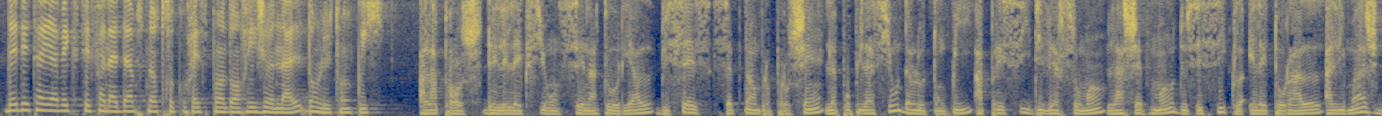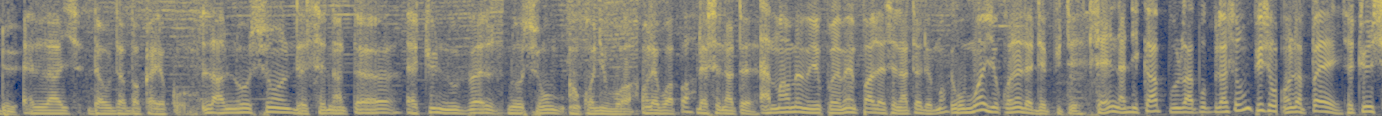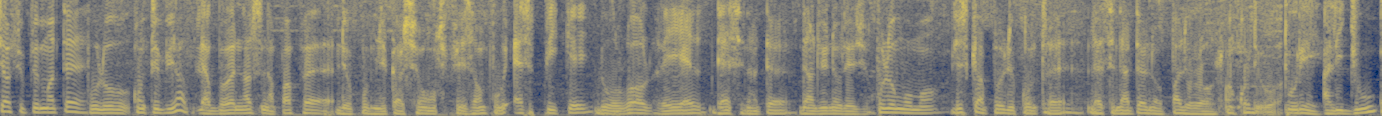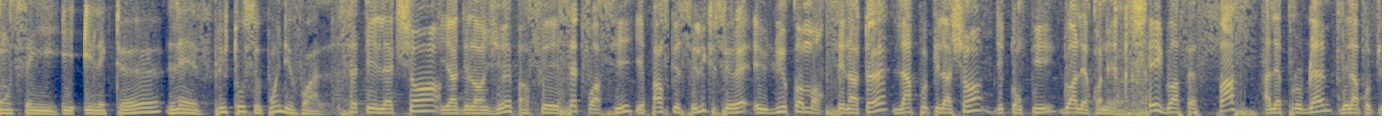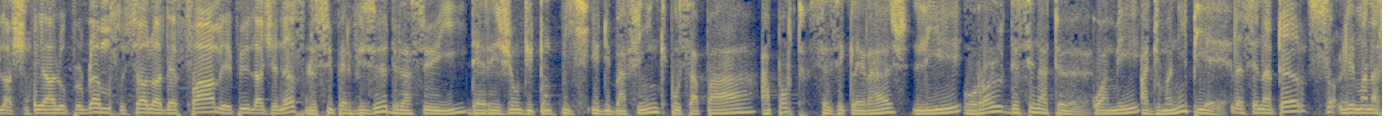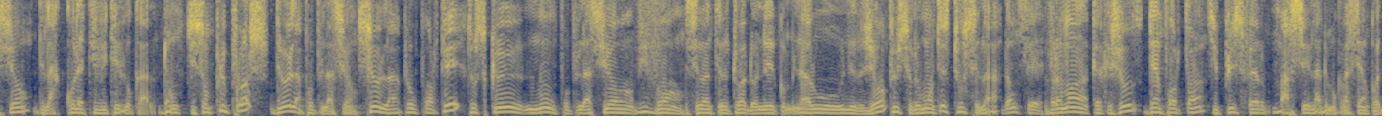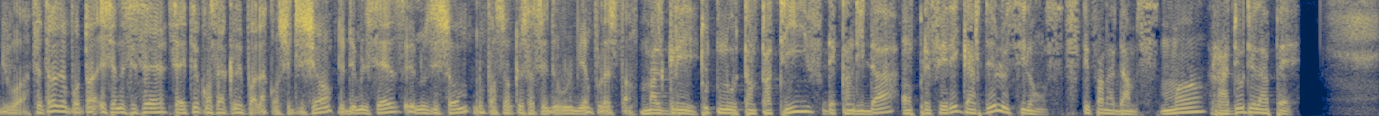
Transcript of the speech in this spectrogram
Des détails avec Stéphane Adams, notre correspondant régional dans le Tonkui. À l'approche de l'élection sénatoriale du 16 septembre prochain, la population dans le Tompi apprécie diversement l'achèvement de ce cycle électoral à l'image de Elaj Daouda Bakayoko. La notion de sénateur est une nouvelle notion en Côte d'Ivoire. On ne les voit pas, les sénateurs. À moi même, je ne connais même pas les sénateurs de moi. Au moins, je connais les députés. C'est un handicap pour la population, puisqu'on le paye. C'est une charge supplémentaire pour le contribuable. La gouvernance n'a pas fait de communication suffisante pour expliquer le rôle réel d'un sénateur dans une région. Pour le moment, jusqu'à peu du contraire, les sénateurs n'ont pas de rôle en Côte d'Ivoire. Touré Alidjou, conseiller et électeur, lève plutôt ce point de voile. Cette élection, il y a de l'enjeu parce que cette fois-ci, je pense que celui qui serait élu comme sénateur, la population de Tonpi doit les connaître. Et il doit faire face à les problèmes de la population. Il y a le problème social des femmes et puis la jeunesse. Le superviseur de la CEI des régions du Tonpi et du Bafing, pour sa part, apporte ses éclairages éclairage lié au rôle des sénateurs. Kwame Adjoumani Pierre. Les sénateurs sont l'émanation de la collectivité locale. Donc, ils sont plus proches de la population. Ceux-là peuvent porter tout ce que nous, population, vivons sur un territoire donné, communal ou une région, puissent remonter tout cela. Donc, c'est vraiment quelque chose d'important qui puisse faire marcher la démocratie en Côte d'Ivoire. C'est très important et c'est nécessaire. Ça a été consacré par la Constitution de 2016 et nous y sommes. Nous pensons que ça se déroule bien pour l'instant. Malgré toutes nos tentatives, des candidats ont préféré garder le silence. Stéphane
